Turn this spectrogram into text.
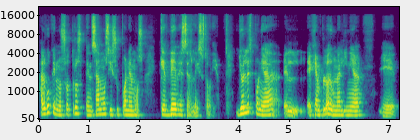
algo que nosotros pensamos y suponemos que debe ser la historia. Yo les ponía el ejemplo de una línea eh,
